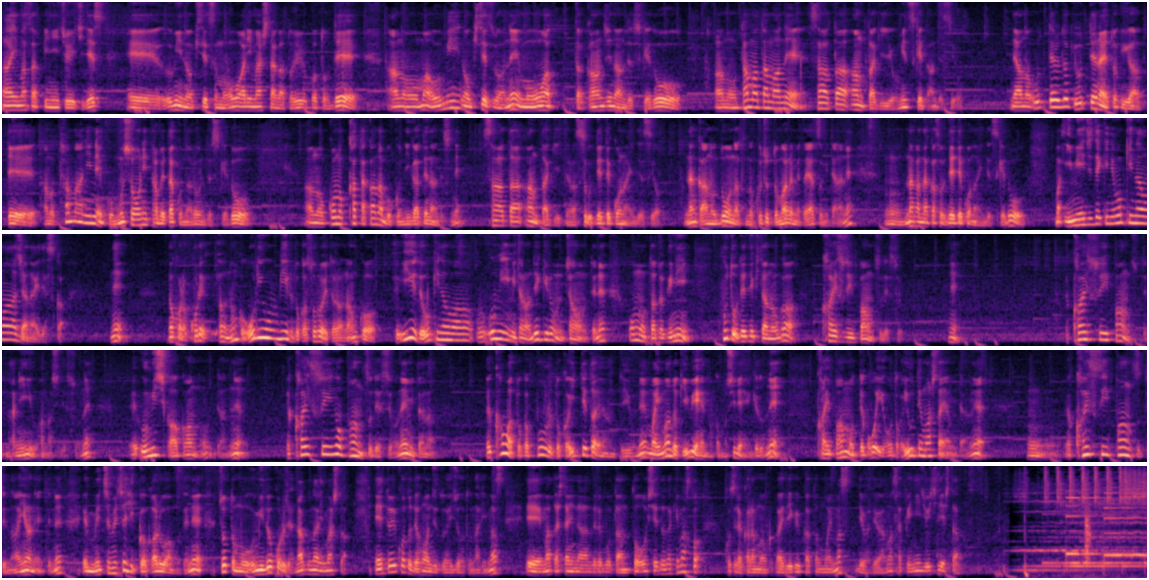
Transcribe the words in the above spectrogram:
はいまさぴ21です、えー、海の季節も終わりましたがということであのまあ海の季節はねもう終わった感じなんですけどあのたまたまねサーターアンタギーを見つけたんですよ。であの売ってる時売ってない時があってあのたまにねこう無償に食べたくなるんですけどあのこのカタカナ僕苦手なんですね。サーターアンタギーっていうのはすぐ出てこないんですよ。なんかあのドーナツのくちゅっと丸めたやつみたいなね、うん、なかなかそれ出てこないんですけど、まあ、イメージ的に沖縄じゃないですかねだからこれあなんかオリオンビールとか揃えたらなんか家で沖縄海みたいなのできるんちゃうんってね思った時にふと出てきたのが海水パンツですよ。ね海水パンツって何いう話ですよね。え海しかあかんの？みたいなね。え海水のパンツですよね？みたいな。え川とかプールとか行ってたやんっていうね。まあ今時言えへんのかもしれへんけどね。海パン持ってこいよとか言うてましたやんみたいなね。うん、いや海水パンツってなんやねんってね。えめちゃめちゃ引っかかるわ思ってね。ちょっともう海どころじゃなくなりました、え、ということで本日は以上となります、えー、また下に並んでるボタンと押していただけますとこちらからも伺えていくかと思います。ではではまさぴ21でした。Thank you.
